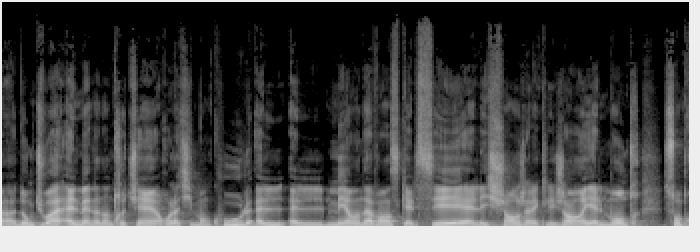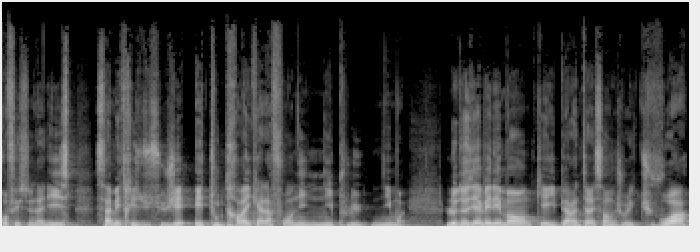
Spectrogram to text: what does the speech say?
Euh, donc tu vois, elle mène un entretien relativement cool, elle, met en avant ce qu'elle sait, elle échange avec les gens et elle montre son professionnalisme, sa maîtrise du sujet et tout le travail qu'elle a fourni, ni plus ni moins. Le deuxième élément qui est hyper intéressant que je voulais que tu vois,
